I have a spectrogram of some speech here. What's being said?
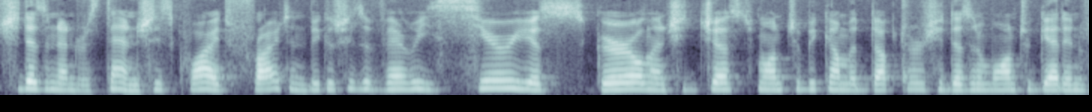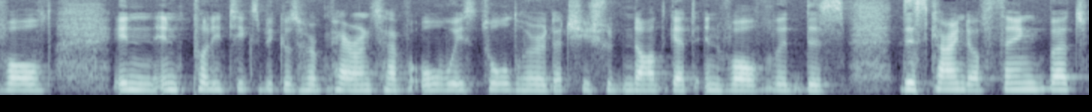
she doesn't understand. She's quite frightened because she's a very serious girl and she just wants to become a doctor. She doesn't want to get involved in, in politics because her parents have always told her that she should not get involved with this this kind of thing. But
